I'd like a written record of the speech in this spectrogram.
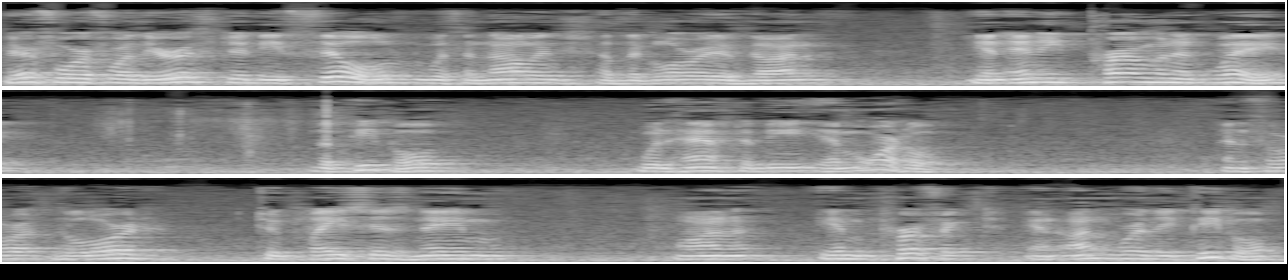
Therefore, for the earth to be filled with the knowledge of the glory of God in any permanent way, the people would have to be immortal. And for the Lord to place his name on imperfect and unworthy people,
